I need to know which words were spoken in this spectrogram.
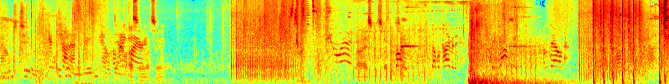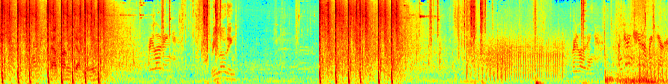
Round two. Getting shot at. Ring countdown. I see him. I see him. Nice, good stuff. Good stuff. Spotted. Double timing it. They got me. I'm down. Pathfinder's got blue. Reloading. Reloading. Reloading. I'm getting hit over here.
